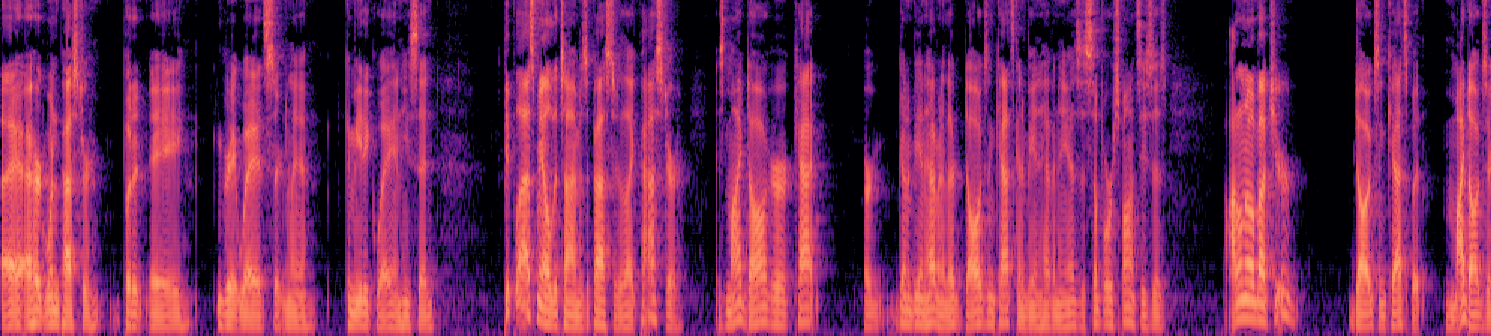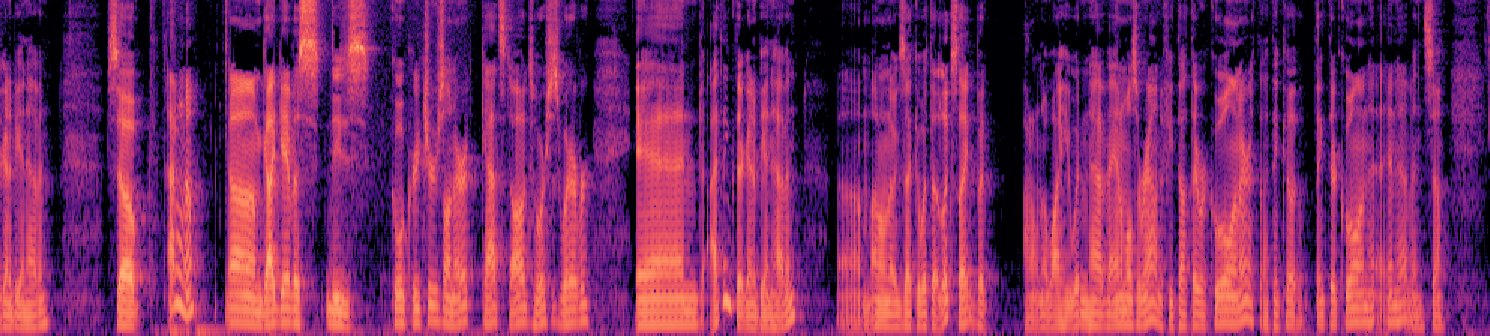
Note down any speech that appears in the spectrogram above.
I, I heard one pastor put it a great way. It's certainly a comedic way. And he said, People ask me all the time as a pastor, like, Pastor, is my dog or cat are going to be in heaven? Are their dogs and cats going to be in heaven? And he has a simple response. He says, I don't know about your dogs and cats, but my dogs are going to be in heaven. So I don't know. Um, God gave us these cool creatures on earth cats, dogs, horses, whatever. And I think they're going to be in heaven. Um, I don't know exactly what that looks like, but I don't know why he wouldn't have animals around if he thought they were cool on earth. I think he'll think they're cool in, in heaven. So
